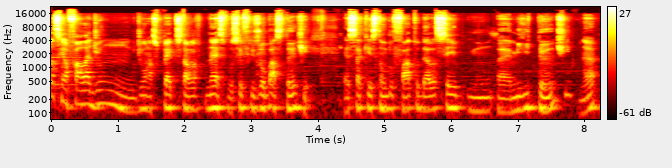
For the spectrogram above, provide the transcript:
Assim a falar de um, de um aspecto, estava, né, você frisou bastante essa questão do fato dela ser hum, é, militante, né?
